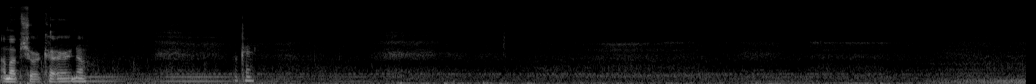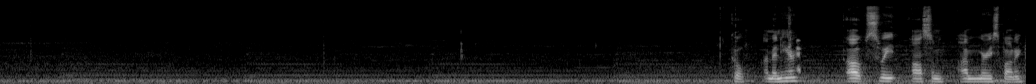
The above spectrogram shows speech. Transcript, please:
I'm up shortcut right now. Okay. Cool. I'm in here. Oh, sweet. Awesome. I'm respawning.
